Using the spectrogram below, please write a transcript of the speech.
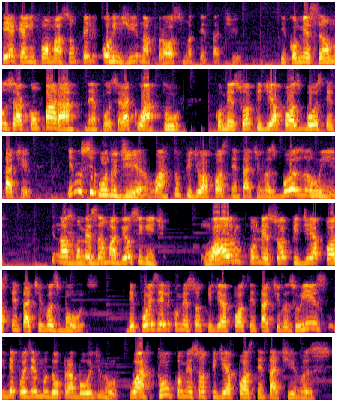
ter aquela informação para ele corrigir na próxima tentativa. E começamos a comparar, né? Pô, será que o Arthur começou a pedir após boas tentativas? E no segundo dia, o Arthur pediu após tentativas boas ou ruins? E nós uhum. começamos a ver o seguinte: o Auro começou a pedir após tentativas boas. Depois ele começou a pedir após tentativas ruins e depois ele mudou para boa de novo. O Arthur começou a pedir após tentativas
